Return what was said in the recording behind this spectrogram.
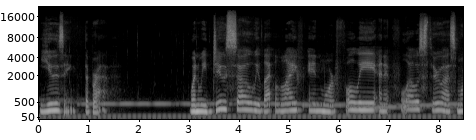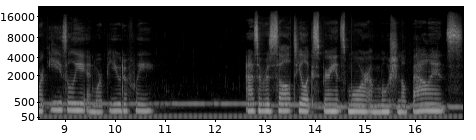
using the breath. When we do so, we let life in more fully and it flows through us more easily and more beautifully. As a result, you'll experience more emotional balance,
